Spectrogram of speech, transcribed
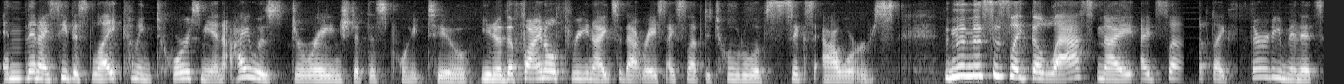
And then I see this light coming towards me. And I was deranged at this point, too. You know, the final three nights of that race, I slept a total of six hours. And then this is like the last night. I'd slept like 30 minutes.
